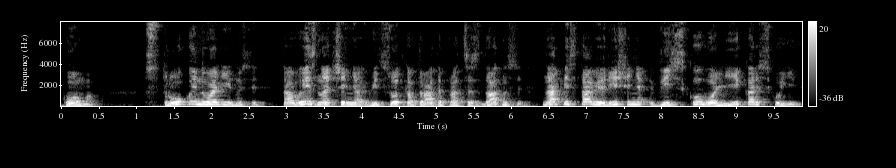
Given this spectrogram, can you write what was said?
кома, строку інвалідності та визначення відсотка втрати працездатності на підставі рішення військово-лікарської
